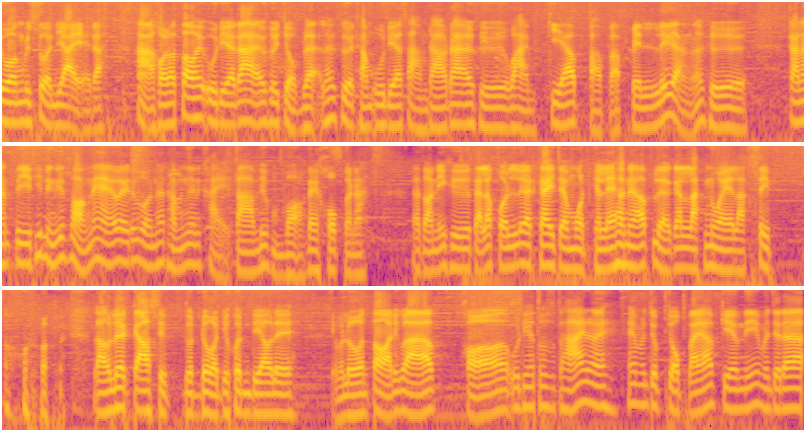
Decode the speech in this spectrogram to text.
ดวงเป็นส่วนใหญ่อะนะหาคอร์เซลให้อูเดียได้ก็คือจบแล้วแล้วถ้าเกิดทำอูเดีย3ดาวได้ก็คือหวานเกียบปรับปรับเป็นเรื่องก็คือการันตีที่ 1 ที่ 2 แน่เว้ยทุกคนถ้าทำเงื่อนไขตามที่ผมบอกได้ครบนะ แต่ตอนนี้คือแต่ละคนเลือดใกล้จะหมดกันแล้วนะครับ เหลือกันหลักหน่วยหลักสิบเราเลือด 90 โดดๆอยู่คนเดียวเลย เดี๋ยวมาโลกันต่อดีกว่าครับ ขออุเดียตัวสุดท้ายหน่อย ให้มันจบๆไปครับ เกมนี้มันจะได้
